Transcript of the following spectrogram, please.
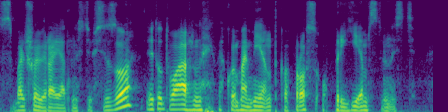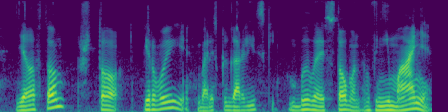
с большой вероятностью в СИЗО. И тут важный такой момент к вопросу о преемственности. Дело в том, что впервые Борис Кагарлицкий был арестован, внимание,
